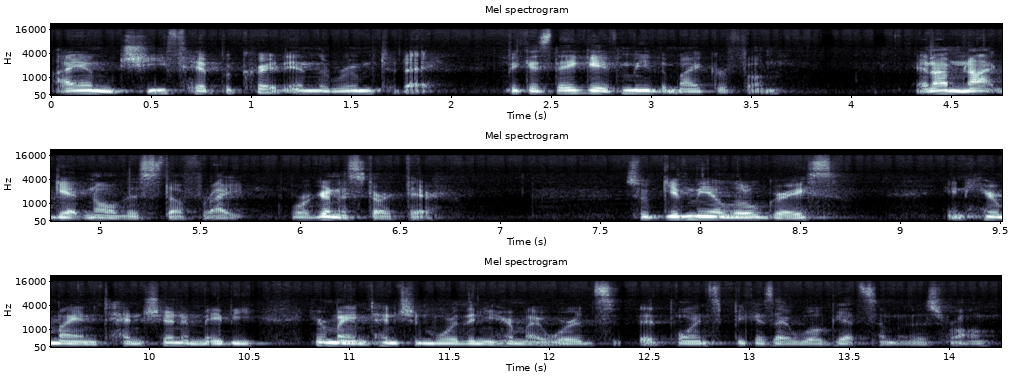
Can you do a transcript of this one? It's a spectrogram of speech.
I am chief hypocrite in the room today because they gave me the microphone, and I'm not getting all this stuff right. We're going to start there. So give me a little grace and hear my intention, and maybe hear my intention more than you hear my words at points because I will get some of this wrong.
